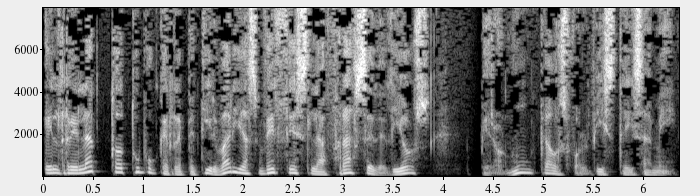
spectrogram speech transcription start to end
el relato tuvo que repetir varias veces la frase de Dios, pero nunca os volvisteis a mí.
